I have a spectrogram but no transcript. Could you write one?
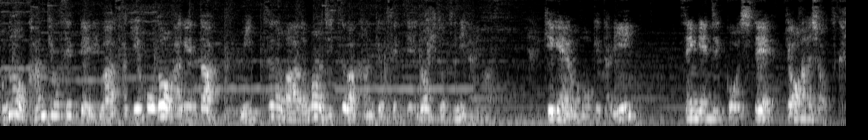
この環境設定には先ほど挙げた3つのワードも実は環境設定の一つになります。期限を設けたり宣言実行して共犯者を作る。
